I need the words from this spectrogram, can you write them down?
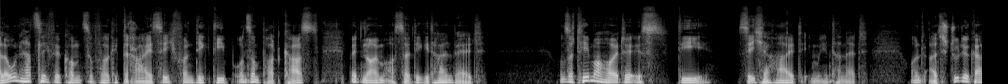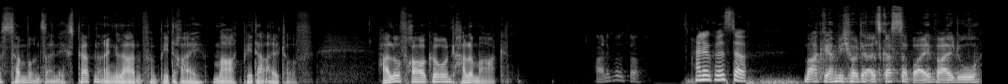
Hallo und herzlich willkommen zu Folge 30 von Dick Deep, unserem Podcast mit Neuem aus der digitalen Welt. Unser Thema heute ist die Sicherheit im Internet. Und als Studiogast haben wir uns einen Experten eingeladen von P3, Marc Peter Althoff. Hallo Frauke und hallo Marc. Hallo Christoph. Hallo Christoph. Marc, wir haben dich heute als Gast dabei, weil du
